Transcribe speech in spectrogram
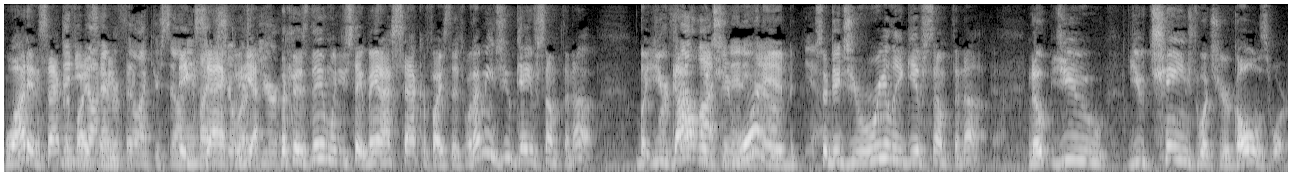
well, I didn't sacrifice don't ever feel like you're selling exactly, yeah. You're- because then when you say, man, I sacrificed this, well, that means you gave something up. But you Or got what like you wanted. Yeah. So did you really give something up? Nope. You you changed what your goals were.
